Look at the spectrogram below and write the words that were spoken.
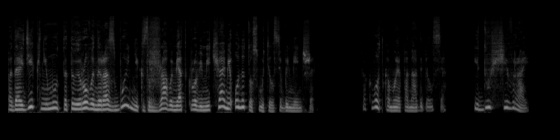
Подойди к нему татуированный разбойник с ржавыми от крови мечами, он и то смутился бы меньше. Так вот кому я понадобился. Идущий в рай.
